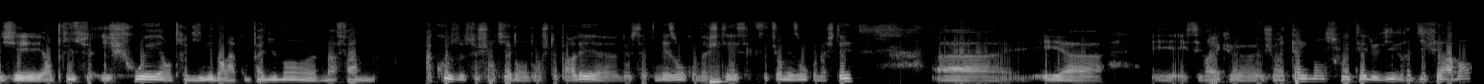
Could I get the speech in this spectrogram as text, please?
j'ai en plus échoué entre guillemets dans l'accompagnement de ma femme à cause de ce chantier dont, je te parlais, euh, de cette maison qu'on a mmh. achetée, cette future maison qu'on a achetée. Euh, euh, et, et, c'est vrai que j'aurais tellement souhaité le vivre différemment,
